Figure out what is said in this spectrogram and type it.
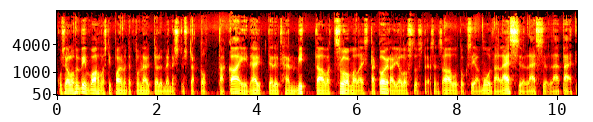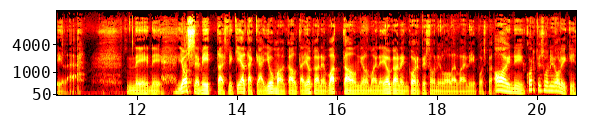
kun siellä on hyvin vahvasti painotettu näyttelymenestystä, totta kai näyttelythän mittaavat suomalaista koirajalostusta ja sen saavutuksia ja muuta lässy, lässy, läpätilää niin, niin jos se mittaisi, niin kieltäkää Juman kautta jokainen vattaongelmainen, jokainen kortisonilla oleva ja niin poispäin. Ai niin, kortisoni olikin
